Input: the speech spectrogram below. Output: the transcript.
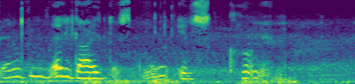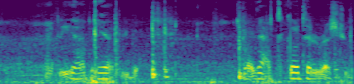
Better be ready, guys, because school is coming. Happy, happy, happy, but guys have to go to the restroom.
